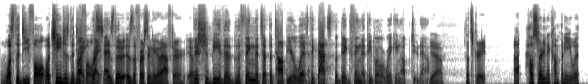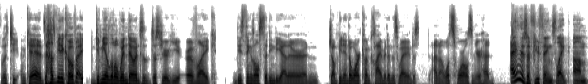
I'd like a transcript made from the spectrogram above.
what's the default? What changes the Right, defaults? right. And- Is the is the first thing to go after? Yep. this should be the, the thing that's at the top of your list. I think that's the big thing that people are waking up to now. Yeah, that's great. Uh, how's starting a company with with two young kids? How's being a co Give me a little window into just your year of like these things all sitting together and jumping into work on climate in this way, and just I don't know what swirls in your head. I think there's a few things. Like, um,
